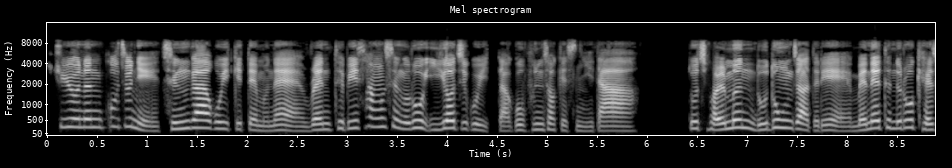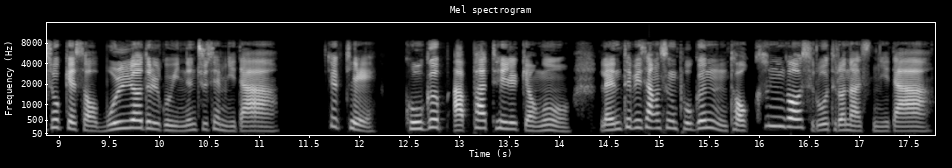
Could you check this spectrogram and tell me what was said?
수요는 꾸준히 증가하고 있기 때문에 렌트비 상승으로 이어지고 있다고 분석했습니다. 또 젊은 노동자들이 맨해튼으로 계속해서 몰려들고 있는 추세입니다. 특히 고급 아파트일 경우 렌트비 상승폭은 더 큰 것으로 드러났습니다.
